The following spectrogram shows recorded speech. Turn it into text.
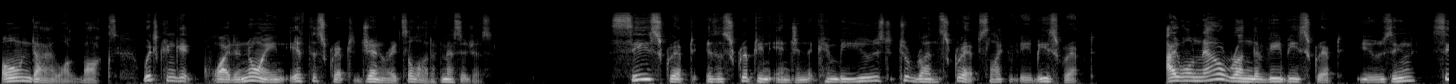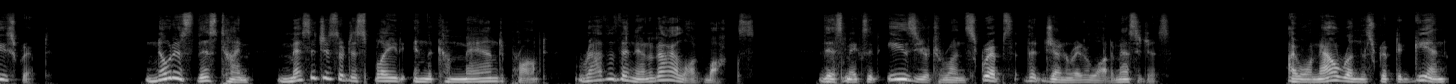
own dialog box, which can get quite annoying if the script generates a lot of messages. CScript is a scripting engine that can be used to run scripts like VBScript. I will now run the VB script using CScript. Notice this time messages are displayed in the command prompt rather than in a dialog box. This makes it easier to run scripts that generate a lot of messages. I will now run the script again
